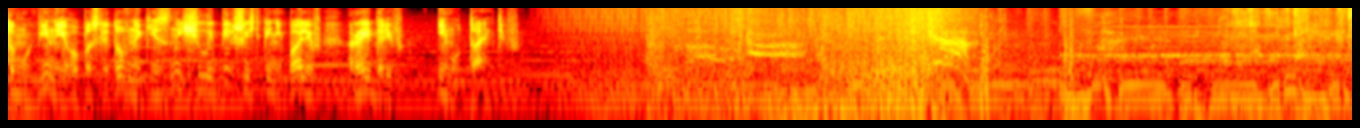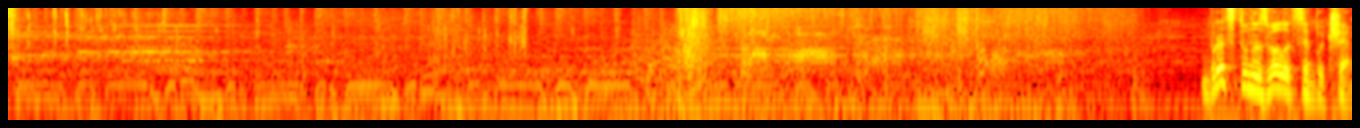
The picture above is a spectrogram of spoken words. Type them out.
тому він і його послідовники знищили більшість канібалів, рейдерів і мутантів. Братство назвало це бичем.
